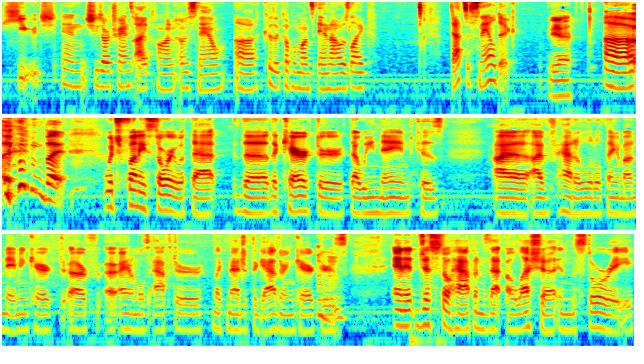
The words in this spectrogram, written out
huge and she's our trans icon of a snail because a couple months in i was like that's a snail dick Yeah. uh, but Which funny story with that the the character that we named because I I've had a little thing about naming character our, f- uh, animals after like Magic the Gathering characters, and it just so happens that Alesha in the story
